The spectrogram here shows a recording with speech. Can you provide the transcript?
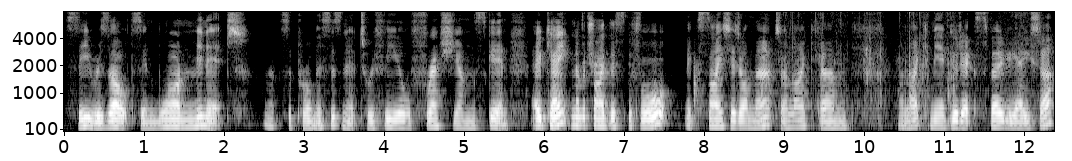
See results in one minute. That's a promise, isn't it? To reveal fresh young skin. Okay, never tried this before. Excited on that. I like um, I like me a good exfoliator.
